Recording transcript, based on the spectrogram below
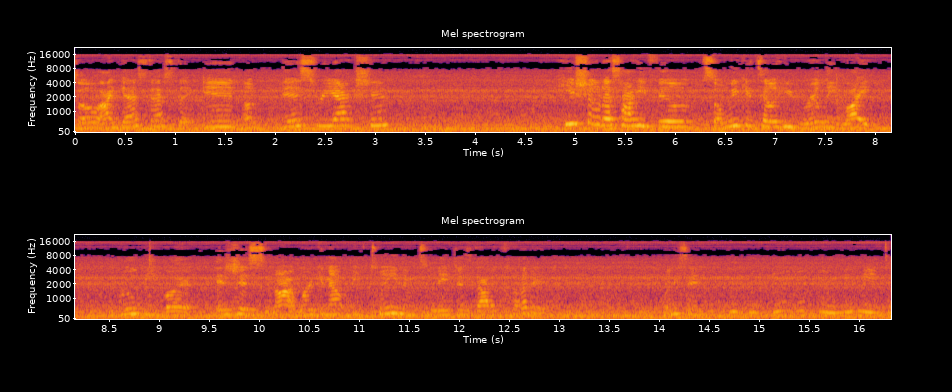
So I guess that's the end of this reaction. He showed us how he feels, so we could tell he really liked Rubi, but it's just not working out between them two. They just gotta cut it. What he said? You need to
